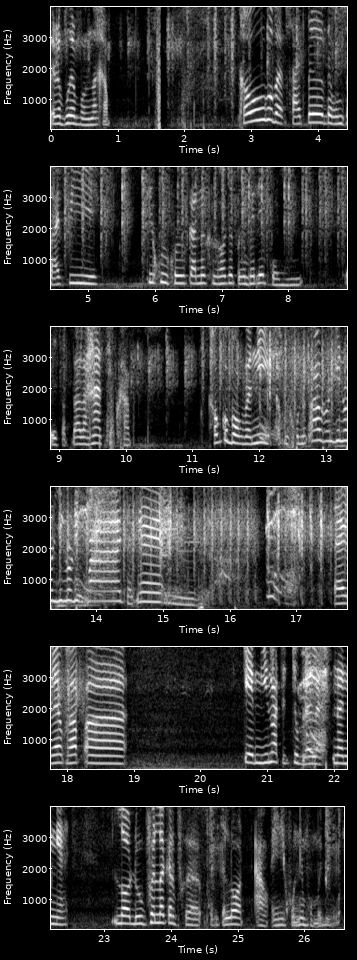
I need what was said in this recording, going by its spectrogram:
พื่อนเพื่อนผมนะครับเขาก็แบบสายเติมแต่ผมสายฟรีที่คุยคุยกันก็คือเขาจะเติมเพชรให้ผมเออสัปดาห์ละห้าสิบครับเขาก็บอกแบบนี้กับอีกคนนึงอ้าวโดนยิงโดนยิงโดนยิงมาแต่แง่แตกแล้วครับอ่าเกมนี้น่าจะจบแล้วแหละ นั่นไงรอดูเพื่อนแล้วกันเผื่อ ผมจะรอดอ้าวไอ้นี่คนนี้ผมไม่ดูอะ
